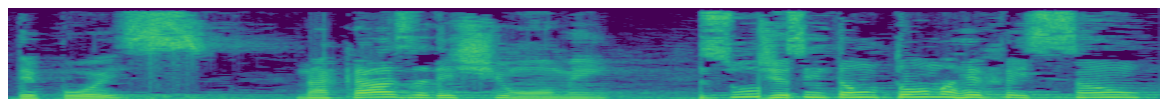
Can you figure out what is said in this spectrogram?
Depois, na casa deste homem, Jesus então toma refeição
